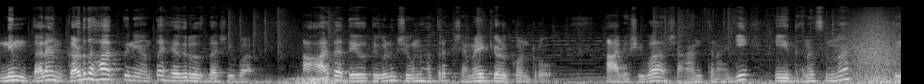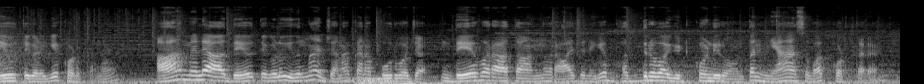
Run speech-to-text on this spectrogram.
ನಿಮ್ಮ ತಲೆನ ಕಡ್ದು ಹಾಕ್ತೀನಿ ಅಂತ ಹೆದರಿಸ್ದ ಶಿವ. ಆಗ ದೇವತೆಗಳು ಶಿವನ ಹತ್ರ ಕ್ಷಮೆ ಕೇಳ್ಕೊಂಡ್ರು. ಆಗ ಶಿವ ಶಾಂತನಾಗಿ ಈ ಧನಸ್ಸನ್ನು ದೇವತೆಗಳಿಗೆ ಕೊಡ್ತಾನೆ. ಆಮೇಲೆ ಆ ದೇವತೆಗಳು ಇದನ್ನು ಜನಕನ ಪೂರ್ವಜ ದೇವರಾತ ಅನ್ನೋ ರಾಜನಿಗೆ ಭದ್ರವಾಗಿ ಇಟ್ಕೊಂಡಿರುವಂಥ ನ್ಯಾಸವಾಗಿ ಕೊಡ್ತಾರೆ.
